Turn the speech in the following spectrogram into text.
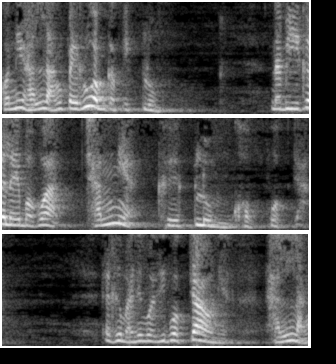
คนที่หันหลังไปร่วมกับอีกกลุ่ม นบีก็เลยบอกว่า ฉันเนี่ยคือกลุ่มของพวกเจ้า ก็คือหมายถึงว่าที่พวกเจ้าเนี่ยหันหลัง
